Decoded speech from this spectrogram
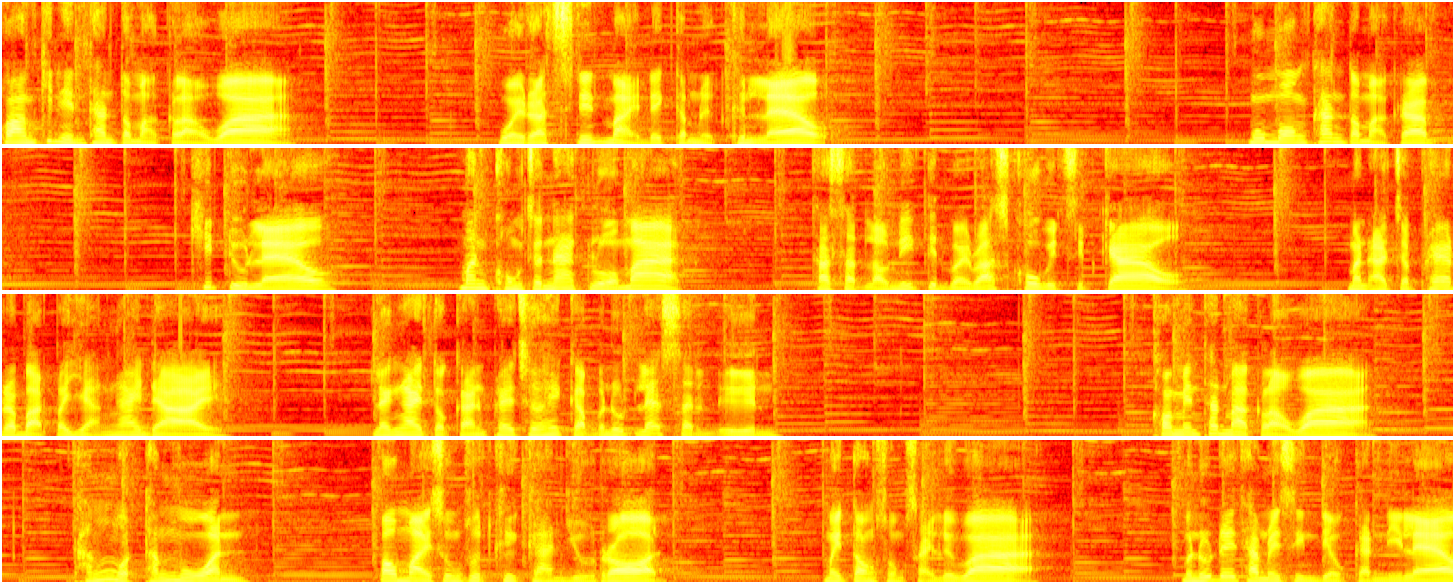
ความคิดเห็นท่านต่อมากล่าวว่า ไวรัสชนิดใหม่ได้กำเนิดขึ้นแล้ว มุมมองท่านต่อมาครับ คิดดูแล้วมันคงจะน่ากลัวมาก ถ้าสัตว์เหล่านี้ติดไวรัสโควิด -19 มันอาจจะแพร่ระบาดไปอย่างง่ายดาย และง่ายต่อการแพร่เชื้อให้กับมนุษย์และสัตว์อื่นๆ คอมเมนต์ท่านมากล่าวว่า ทั้งหมดทั้งมวล เป้าหมายสูงสุดคือการอยู่รอด ไม่ต้องสงสัยเลยว่า มนุษย์ได้ทำในสิ่งเดียวกันนี้แล้ว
